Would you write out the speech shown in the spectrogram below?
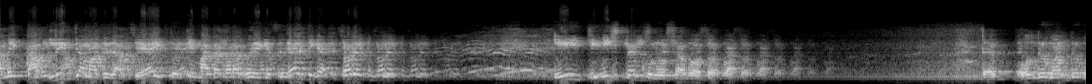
আমি তাবলিগ জামাতে যাচ্ছি, এই, তোর কি মাথা খারাপ হয়ে গেছে? যাই, ঠিক আছে এই জিনিসটা খোলসা হওয়া দরকার। বন্ধু বান্ধব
